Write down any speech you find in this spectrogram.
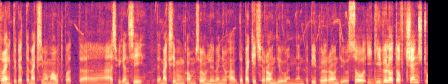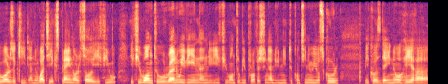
trying to get the maximum out. But uh, as we can see, the maximum comes only when you have the package around you and, and the people around you. So he give a lot of chance to all the kids, and what he explained also, if you if you want to run within and if you want to be professional, you need to continue your school, because they know here uh,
